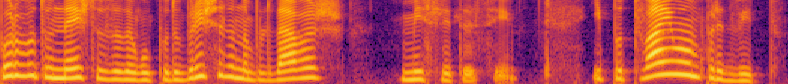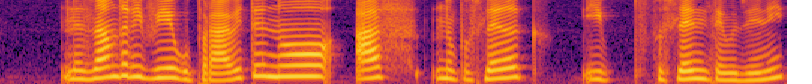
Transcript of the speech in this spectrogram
първото нещо, за да го подобриш е да наблюдаваш мислите си. И по това имам предвид. Не знам дали вие го правите, но аз напоследък и в последните години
